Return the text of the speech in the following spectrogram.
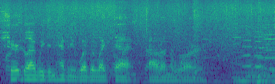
Sure glad we didn't have any weather like that out on the water.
